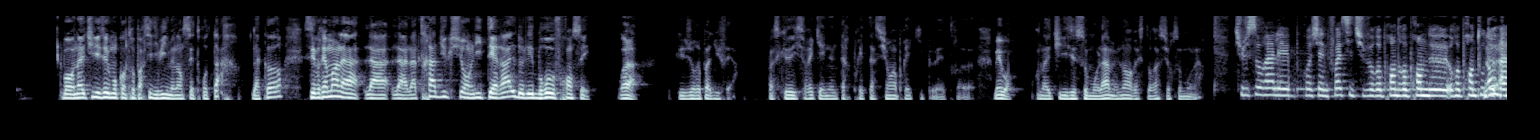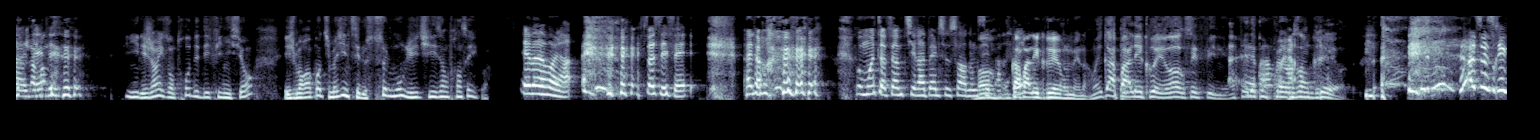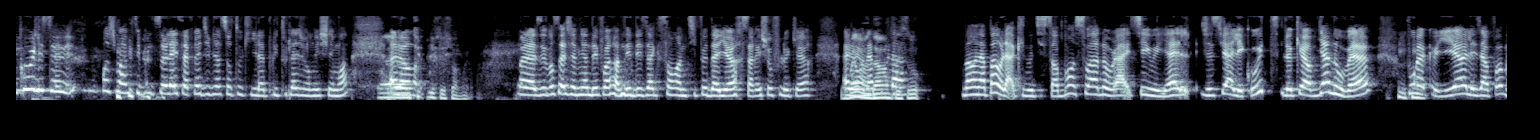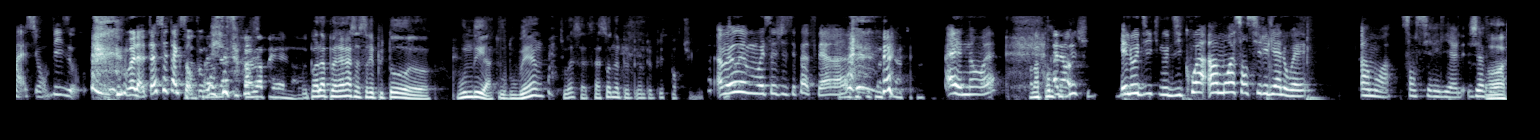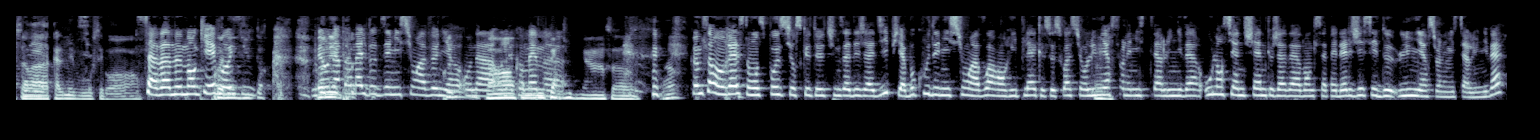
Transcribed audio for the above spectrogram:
Bon, on a utilisé le mot contrepartie divine, maintenant c'est trop tard, d'accord? C'est vraiment la, la, la, la, traduction littérale de l'hébreu au français. Voilà, que j'aurais pas dû faire. Parce que c'est vrai qu'il y a une interprétation après qui peut être... Euh, mais bon, on a utilisé ce mot-là, maintenant on restera sur ce mot-là. Tu le sauras les prochaines fois si tu veux reprendre, reprendre, de, reprendre tout de A à Z. les gens, ils ont trop de définitions et je me rends compte, imagine, c'est le seul mot que j'ai utilisé en français, quoi. Et eh ben voilà, ça c'est fait. Alors, au moins tu as fait un petit rappel ce soir, donc c'est parfait. On va parler créole maintenant. On va parler créole, c'est fini. On fait des eh ben conférences en créole. ah, ça serait cool, ça. Franchement, un petit peu de soleil, ça ferait du bien, surtout qu'il a plu toute la journée chez moi. Alors- un petit peu ce soir. ouais. Voilà, c'est pour ça que j'aime bien des fois ramener des accents un petit peu d'ailleurs, ça réchauffe le cœur. Alors, Ouais, on a c'est ça. Ben, on a Paola qui nous dit ça. Bonsoir Nora et Cyrielle. Je suis à l'écoute, le cœur bien ouvert pour accueillir les informations. Bisous. voilà, t'as cet accent pour moi ce soir. Paula Pereira. Ça serait plutôt euh, dia, tudo bem Tu vois, ça, ça sonne un peu, un peu plus portugais. Ah bah oui, moi ça je sais pas faire. Eh non, ouais. On a Alors- Elodie qui nous dit quoi? Un mois sans Cyriliel, ouais. Un mois sans Cyriliel, j'avoue. Oh, ça Mais va, calmez-vous, c'est bon. Ça va me manquer moi Prenez aussi. du temps. Mais on a pas mal d'autres émissions à venir. On a, on a quand même. euh, bien, ça. Hein Comme ça, on reste, on se pose sur ce que te- tu nous as déjà dit. Puis il y a beaucoup d'émissions à voir en replay, que ce soit sur Lumière sur les mystères de l'univers ou l'ancienne chaîne que j'avais avant qui s'appelle LGC2 Lumière sur les mystères de l'univers.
